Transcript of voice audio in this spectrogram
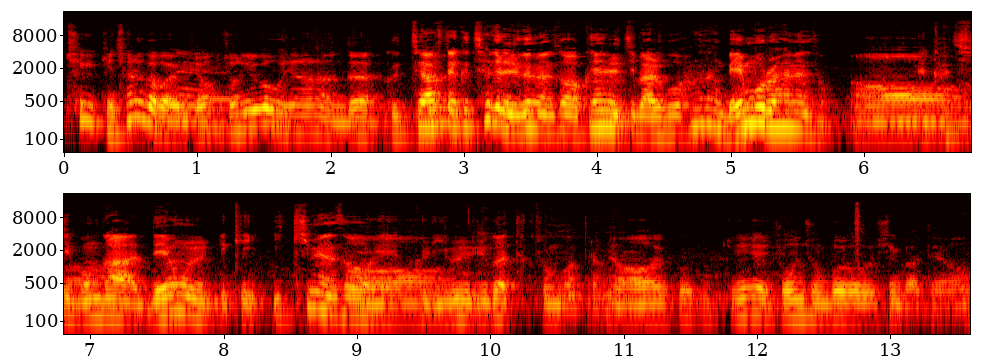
책이 괜찮은가 봐요, 그죠? 저는 읽어보진 않았는데. 그 제가 봤을 때 그 책을 읽으면서 그냥 읽지 말고 항상 메모를 하면서 어. 네, 같이 뭔가 내용을 이렇게 익히면서 어. 예, 그 읽을 읽어야 딱 좋은 것 같더라고요. 어, 그 굉장히 좋은 정보신 것 같아요.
